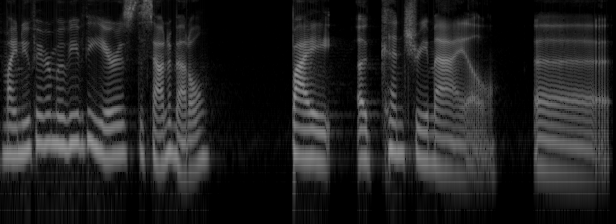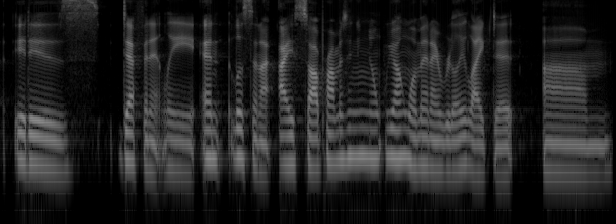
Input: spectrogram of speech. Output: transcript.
my new favorite movie of the year is The Sound of Metal by a country mile. Uh, it is definitely. And listen, I, I saw Promising Young- Woman. I really liked it. Um,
